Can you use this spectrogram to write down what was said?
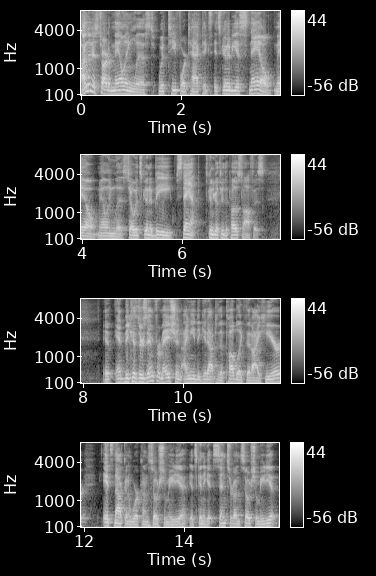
I'm going to start a mailing list with T4 Tactics. It's going to be a snail mail mailing list. So it's going to be stamped. It's going to go through the post office. If, and because there's information I need to get out to the public that I hear, it's not going to work on social media. It's going to get censored on social media.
